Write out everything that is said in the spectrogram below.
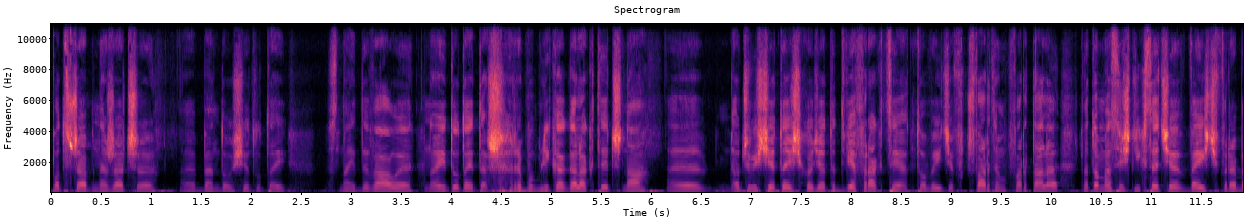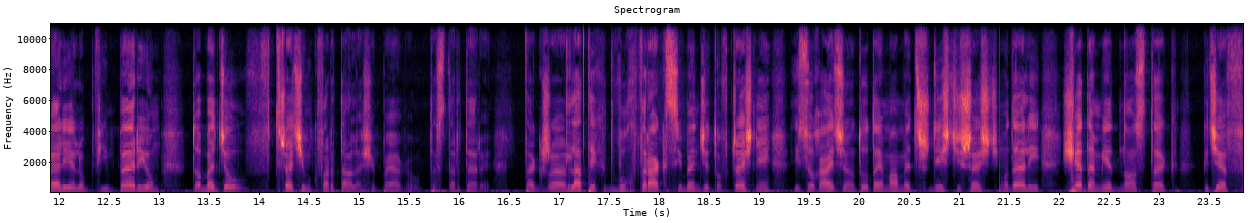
potrzebne rzeczy e, będą się tutaj znajdowały. No i tutaj też Republika Galaktyczna. E, oczywiście to jeśli chodzi o te dwie frakcje, to wyjdzie w czwartym kwartale. Natomiast jeśli chcecie wejść w Rebelię lub w Imperium, to będą w trzecim kwartale się pojawią te startery. Także dla tych dwóch frakcji będzie to wcześniej. I słuchajcie, no tutaj mamy 36 modeli, 7 jednostek, gdzie w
